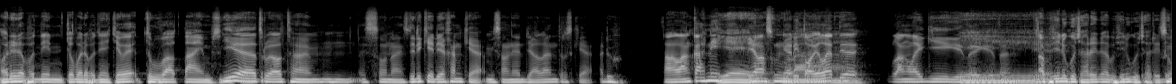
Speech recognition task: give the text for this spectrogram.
Oh dia dapetin, coba dapetin cewek throughout times. Gitu. Iya throughout time. Mhm, it's so nice. Jadi kayak dia kan kayak misalnya jalan terus kayak aduh salah langkah nih. Iya, dia langsung nyari ulang. toilet dia ulang lagi gitu Iya, gitu. iya, iya. Abis ini gue cari deh, abis ini gue cari deh.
